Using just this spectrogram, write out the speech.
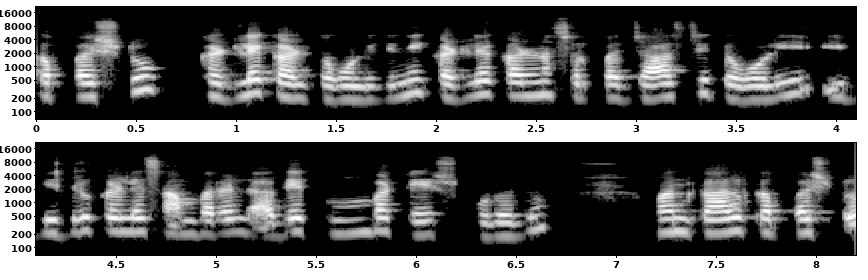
ಕಪ್ ಅಷ್ಟು ಕಡ್ಲೆ ಕಾಳು ತಗೊಂಡಿದೀನಿ. ಕಡ್ಲೆ ಕಾಳನ್ನ ಸ್ವಲ್ಪ ಜಾಸ್ತಿ ತಗೊಳ್ಳಿ. ಈ ಬಿದ್ರು ಕಡಲೆ ಸಾಂಬಾರಲ್ಲಿ ಅದೇ ತುಂಬಾ ಟೇಸ್ಟ್ ಕೊಡೋದು. ಒಂದ್ ಕಾಲ್ ಕಪ್ ಅಷ್ಟು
